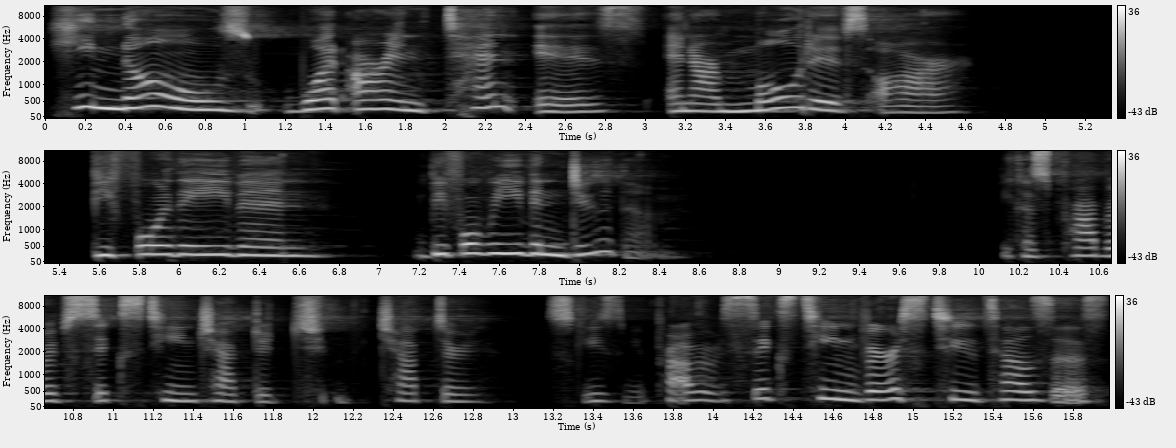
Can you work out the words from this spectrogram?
He knows what our intent is and our motives are before they even before we even do them. Because Proverbs 16 chapter 2, chapter excuse me, Proverbs 16 verse 2 tells us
